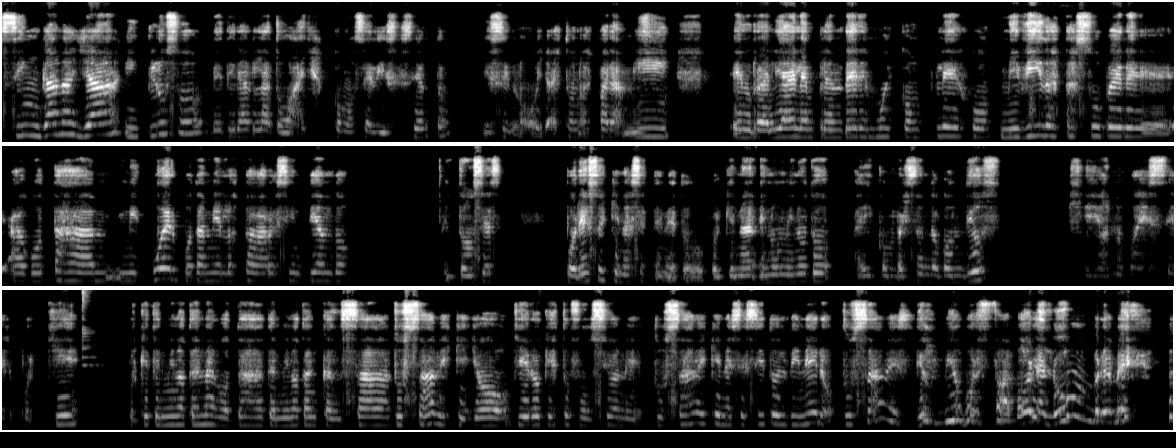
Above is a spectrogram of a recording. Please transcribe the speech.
sin ganas ya incluso de tirar la toalla, como se dice, ¿cierto? Y decir, no, ya esto no es para mí, en realidad el emprender es muy complejo, mi vida está súper eh, agotada, mi cuerpo también lo estaba resintiendo. Entonces, por eso es que nace este método, porque en un minuto ahí conversando con Dios, dije, Dios, no puede ser, ¿por qué? ¿Por qué termino tan agotada, termino tan cansada? Tú sabes que yo quiero que esto funcione. Tú sabes que necesito el dinero. Tú sabes, Dios mío, por favor, alúmbrame.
